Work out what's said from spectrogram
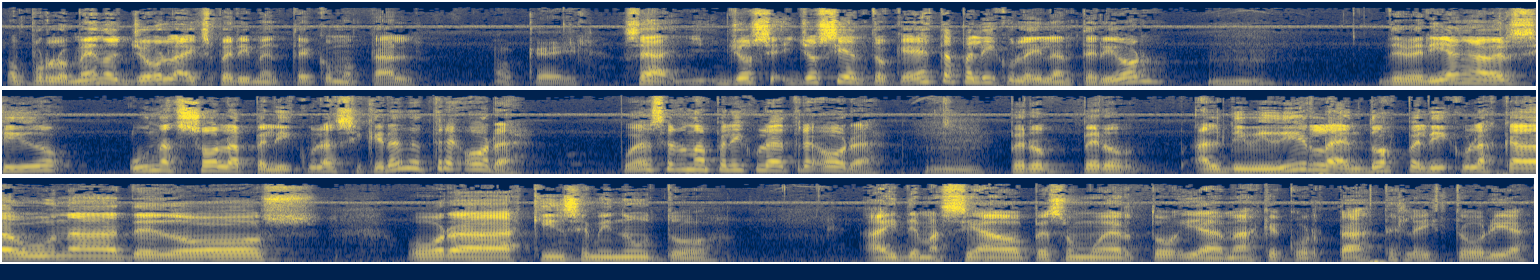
O por lo menos yo la experimenté como tal. Ok. O sea, yo, yo siento que esta película y la anterior deberían haber sido una sola película, siquiera de tres horas. Puede ser una película de tres horas. Pero, pero al dividirla en dos películas cada una de dos horas, 15 minutos, hay demasiado peso muerto y además que cortaste la historia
